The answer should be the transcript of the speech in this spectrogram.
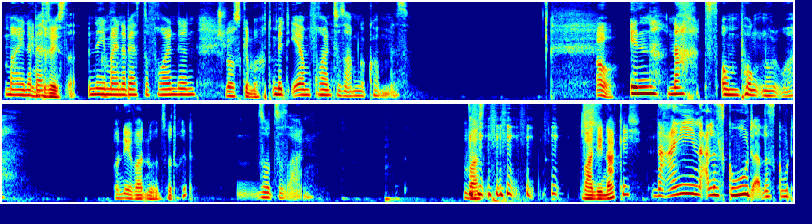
meine In beste, Dresden. nee, meine beste Freundin Schluss gemacht. mit ihrem Freund zusammengekommen ist. Oh. In nachts um Punkt 0 Uhr, Und ihr wart nur zu dritt? sozusagen. Was? Waren die nackig? Nein, alles gut, alles gut.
